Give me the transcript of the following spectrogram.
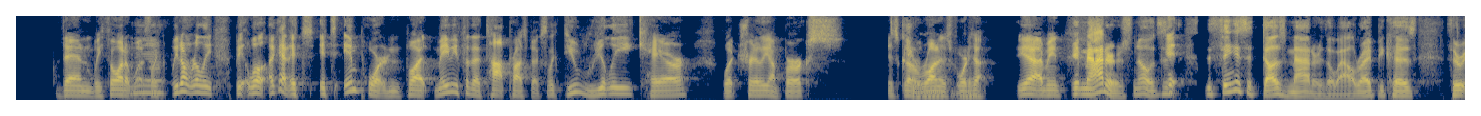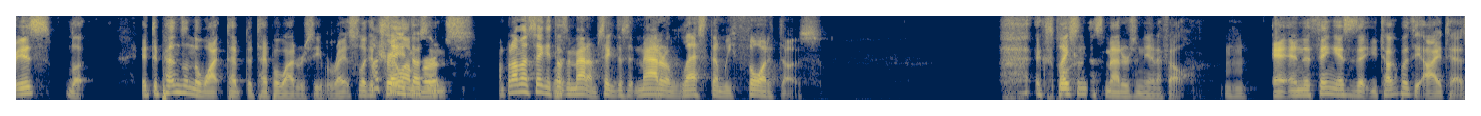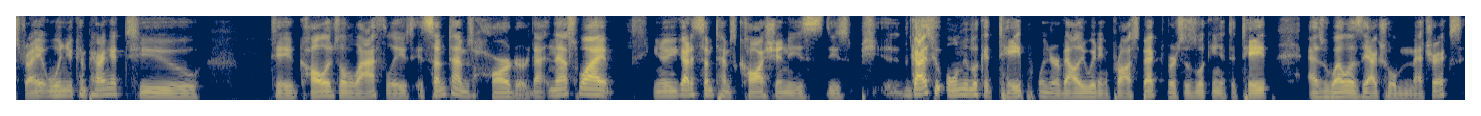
than we thought it was. Yeah. Like we don't really. Be, Well, again, it's it's important, but maybe for the top prospects, like, do you really care what Treylon Burks is going to run his 40 times? Yeah, I mean, it matters. No, it, the thing is, it does matter though, Al, right? Because there is look, it depends on the wide type, the type of wide receiver, right? So like a Treylon Burks, but I'm not saying it doesn't matter. I'm saying does it matter less than we thought it does? Explosiveness like, matters in the NFL, mm-hmm. and, and the thing is, is that you talk about the eye test, right? When you're comparing it to to college level athletes, it's sometimes harder. That and that's why you know you got to sometimes caution these these guys who only look at tape when they're evaluating a prospect versus looking at the tape as well as the actual metrics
